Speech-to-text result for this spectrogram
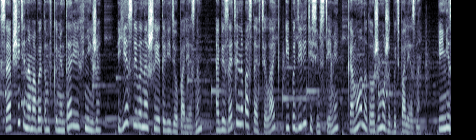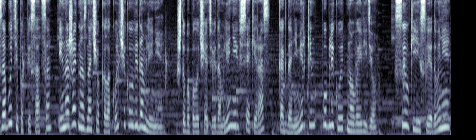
Сообщите нам об этом в комментариях ниже. Если вы нашли это видео полезным, обязательно поставьте лайк и поделитесь им с теми, кому оно тоже может быть полезно. И не забудьте подписаться и нажать на значок колокольчика уведомления, чтобы получать уведомления всякий раз, когда Немиркин публикует новое видео. Ссылки и исследования,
